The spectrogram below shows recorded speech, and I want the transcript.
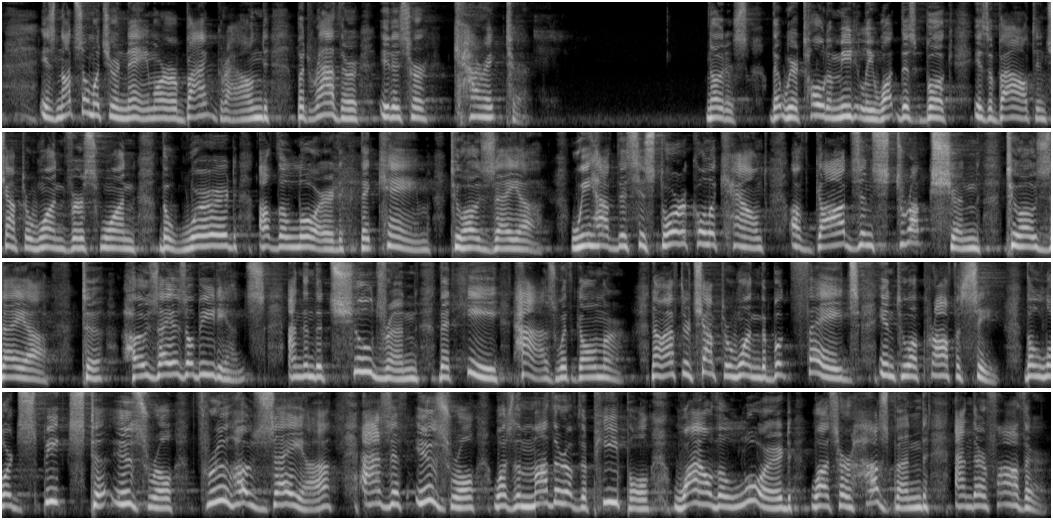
is not so much her name or her background, but rather it is her character. Notice that we're told immediately what this book is about in chapter 1, verse 1 the word of the Lord that came to Hosea. We have this historical account of God's instruction to Hosea to Hosea's obedience and then the children that he has with Gomer. Now, after chapter one, the book fades into a prophecy. The Lord speaks to Israel through Hosea as if Israel was the mother of the people while the Lord was her husband and their father.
